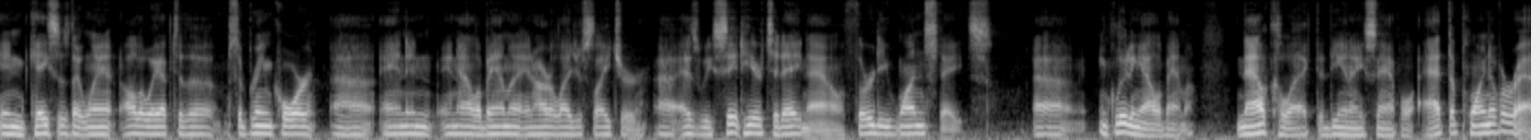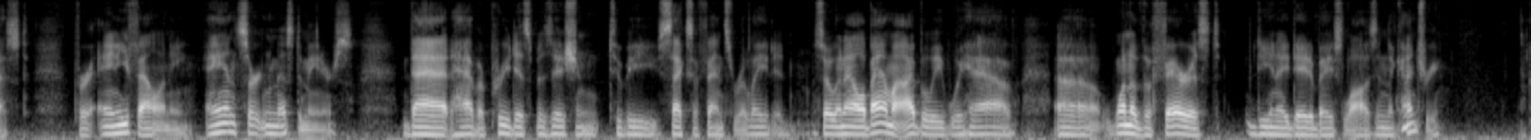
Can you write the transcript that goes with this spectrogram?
in cases that went all the way up to the Supreme Court uh, and in, in Alabama in our legislature. Uh, as we sit here today now, 31 states, uh, including Alabama, now collect a DNA sample at the point of arrest for any felony and certain misdemeanors that have a predisposition to be sex offense related. So in Alabama, I believe we have uh, one of the fairest DNA database laws in the country.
